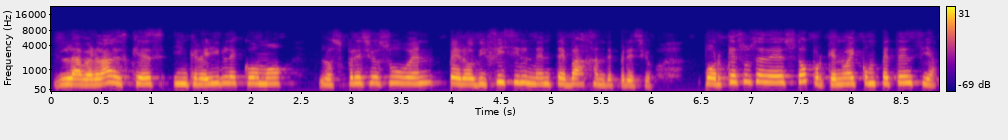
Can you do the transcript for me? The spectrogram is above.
la verdad es que es increíble cómo los precios suben, pero difícilmente bajan de precio. ¿Por qué sucede esto? Porque no hay competencia.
